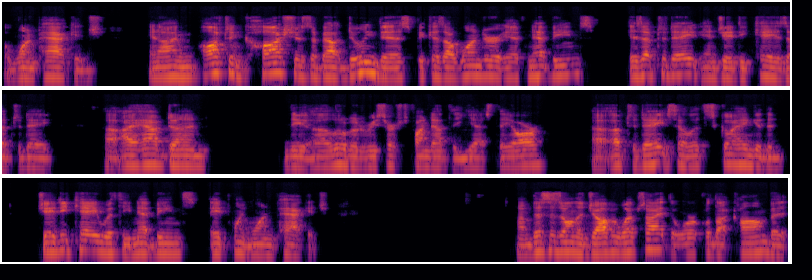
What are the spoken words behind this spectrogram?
one package. And I'm often cautious about doing this because I wonder if NetBeans is up to date and JDK is up to date. Uh, I have done the a little bit of research to find out that yes, they are uh, up to date. So let's go ahead and get the JDK with the NetBeans 8.1 package. Um, this is on the Java website, the oracle.com, but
